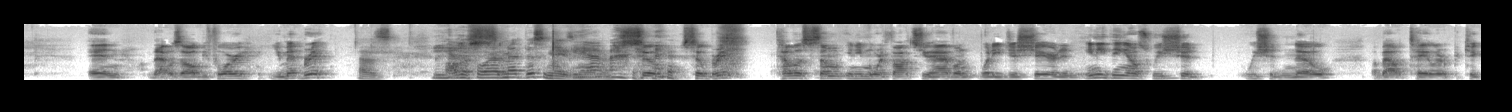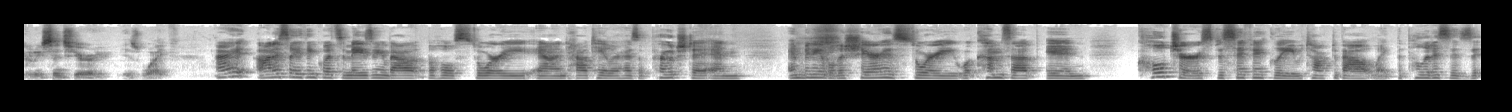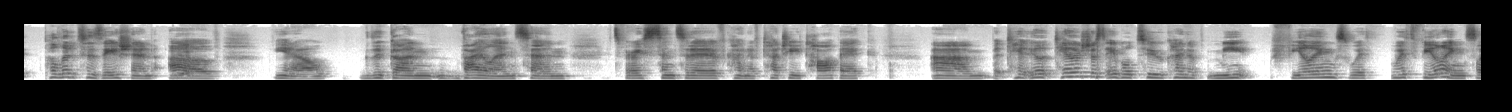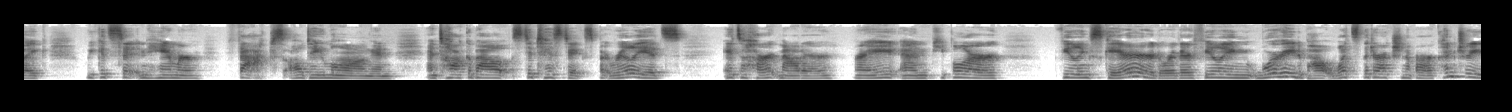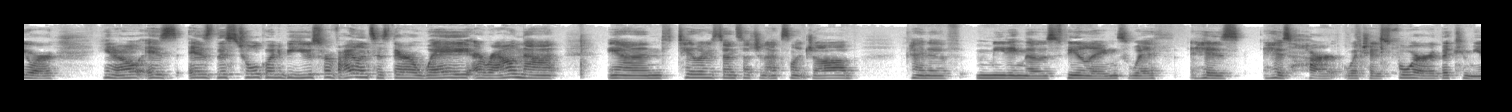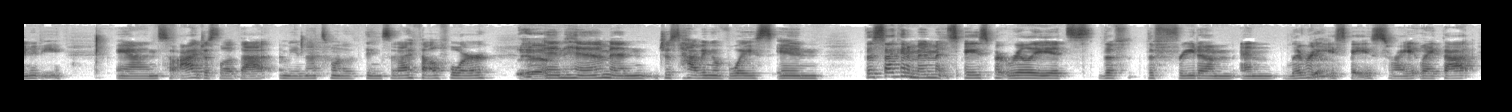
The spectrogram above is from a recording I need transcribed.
and that was all before you met Britt. That was Yeah. all before I met this amazing Yeah. woman. So so Britt, tell us some any more thoughts you have on what he just shared, and anything else we should we should know about Taylor, particularly since you're his wife. I honestly I think what's amazing about the whole story and how Taylor has approached it and and been able to share his story, what comes up in culture specifically, we talked about like the politiciz- politicization Yeah. of, you know, the gun violence and it's very sensitive, kind of touchy topic. Um, but Taylor, Taylor's just able to kind of meet feelings with with feelings. Like we could sit and hammer facts all day long and and talk about statistics, but really it's it's a heart matter, right? And people are feeling scared or they're feeling worried about what's the direction of our country or you know is is this tool going to be used for violence? Is there a way around that? And taylor has done such an excellent job kind of meeting those feelings with his his heart which is for the community. And so i just love that. I mean that's one of the things that i fell for Yeah. in him and just having a voice in the second amendment space but really it's the the freedom and liberty Yeah. space right? Like that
